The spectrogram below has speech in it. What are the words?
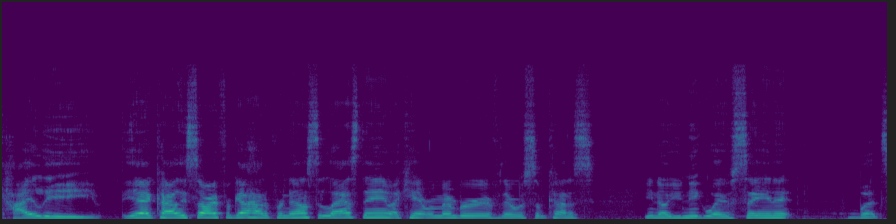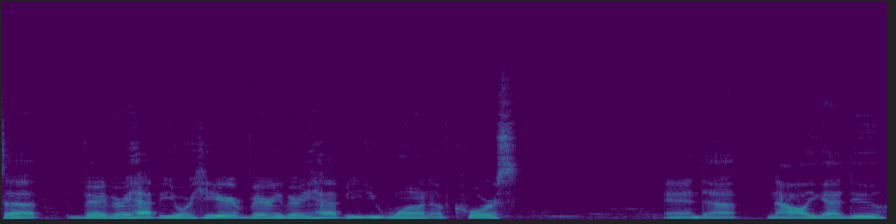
Kylie, yeah, Kylie. Sorry, I forgot how to pronounce the last name. I can't remember if there was some kind of, you know, unique way of saying it. But uh, very, very happy you're here. Very, very happy you won, of course. And uh, now all you gotta do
